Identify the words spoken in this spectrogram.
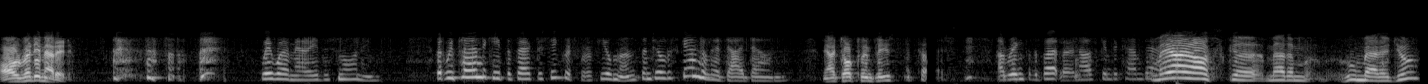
already married. we were married this morning. But we planned to keep the fact a secret for a few months until the scandal had died down. May I talk to him, please? Of course. I'll ring for the butler and ask him to come down. May I ask, uh, madam, who married you?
